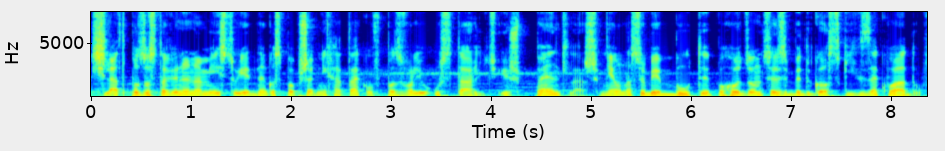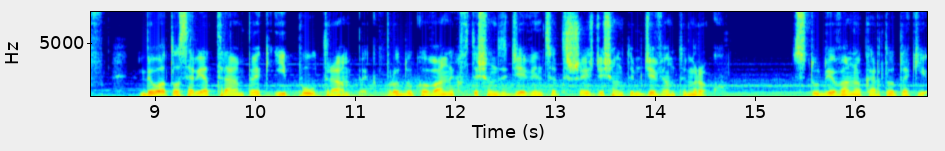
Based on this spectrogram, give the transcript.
Ślad pozostawiony na miejscu jednego z poprzednich ataków pozwolił ustalić, iż pętlarz miał na sobie buty pochodzące z bydgoskich zakładów. Była to seria trampek i półtrampek produkowanych w 1969 roku. Studiowano kartoteki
